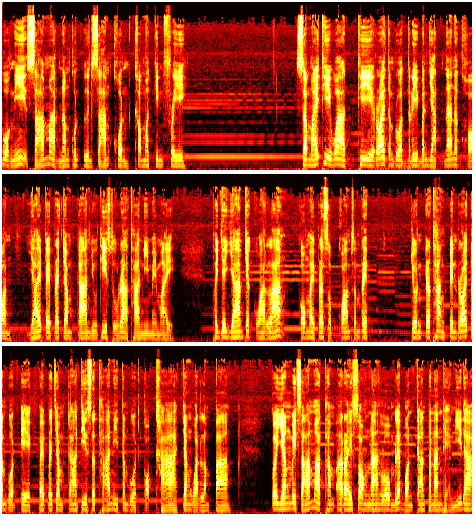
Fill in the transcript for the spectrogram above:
พวกนี้สามารถนำคนอื่นสามคนเข้ามากินฟรี สมัยที่ว่าที่ร้อยตำรวจตรีบัญญัตินนครย้ายไปประจำการอยู่ที่สุราษฎร์ธานีใหม่ ๆ พยายามจะกวาดล้างก็ไม่ประสบความสำเร็จ จนกระทั่งเป็นร้อยตำรวจเอกไปประจำการที่สถานีตำรวจเกาะคาจังหวัดลำปาง ก็ยังไม่สามารถทำอะไรซ่องนางลมและบ่อนการพนันแห่งนี้ได้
